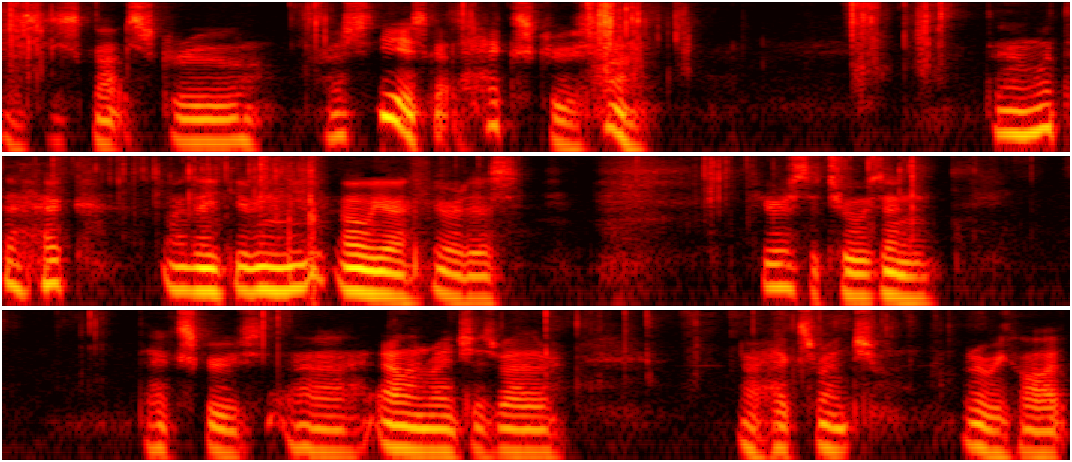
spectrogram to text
This has got screw. I see it's got hex screws, huh? Then what the heck are they giving me? Oh yeah, here it is. Here's the tools and the hex screws, uh, Allen wrenches rather, or hex wrench, whatever we call it.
